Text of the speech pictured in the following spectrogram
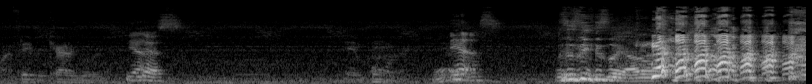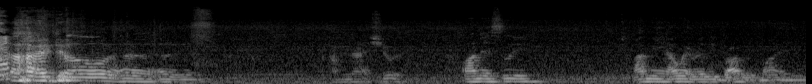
My favorite category Yes. in porn. yeah. Yes. This is like I don't. I don't. Uh, I don't know. I'm not sure. Honestly, I mean, I went really broad with mine.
